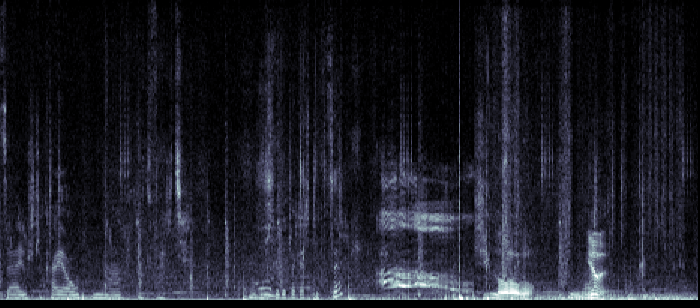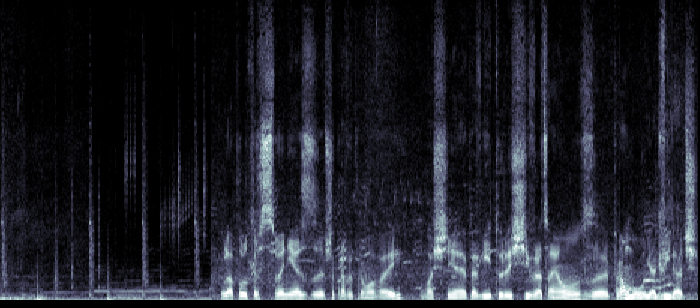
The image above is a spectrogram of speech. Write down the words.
pizze już czekają na otwarcie. Możesz się doczekać pizzy? Zimno! Jemy! Ulapul też słynie z przeprawy promowej. Właśnie pewni turyści wracają z promu, jak widać.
